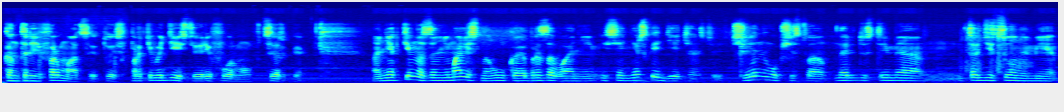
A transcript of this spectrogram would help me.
контрреформации, то есть в противодействии реформам в церкви. Они активно занимались наукой, образованием и сионерской деятельностью. Члены общества, наряду с тремя традиционными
